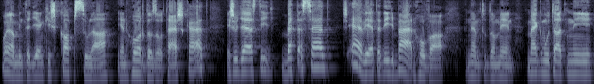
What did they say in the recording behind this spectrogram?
olyan, mint egy ilyen kis kapszula, ilyen hordozótáskát, és ugye ezt így beteszed, és elviheted így bárhova, nem tudom én, megmutatni.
